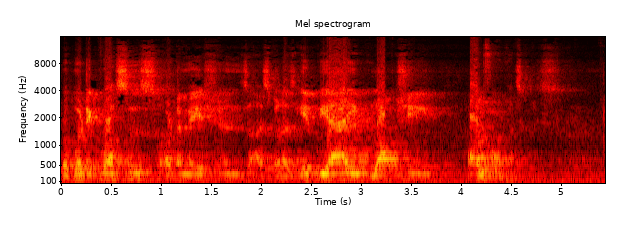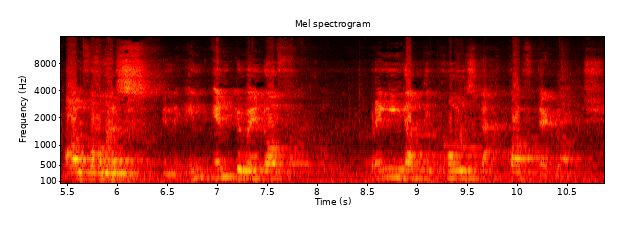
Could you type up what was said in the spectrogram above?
robotic process, automations, as well as API, blockchain, all formats. All formats in, in end to end of bringing up the whole stack of technology.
